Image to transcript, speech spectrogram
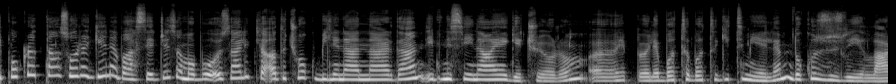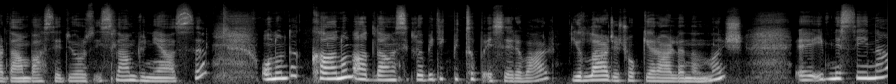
Hipokrat'tan sonra gene bahsedeceğiz ama bu özellikle adı çok bilinenlerden İbn Sina'ya geçiyorum. E, hep böyle batı batı gitmeyelim. 900'lü yıllardan bahsediyoruz İslam dünyası. Onun da Kanun adlı ansiklopedik bir tıp eseri var. Yıllarca çok yararlanılmış. E, ibn Sina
